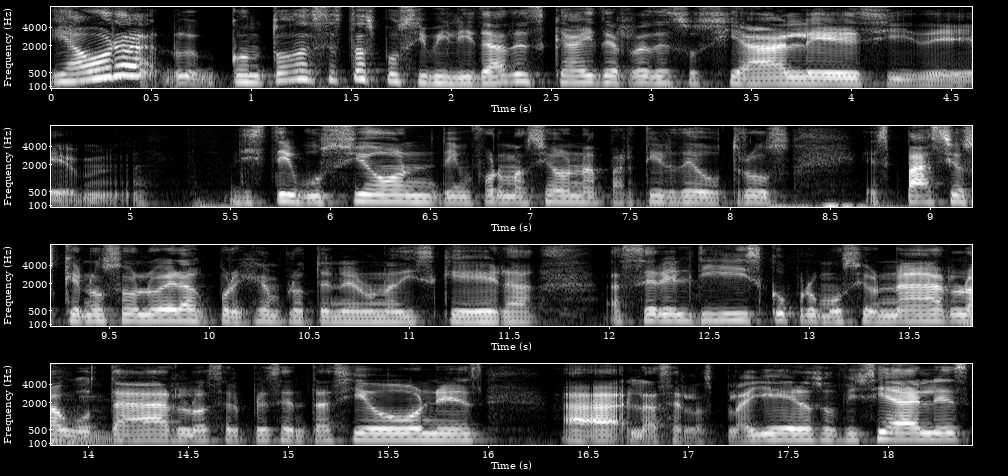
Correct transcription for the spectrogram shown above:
Y ahora, eh, con todas estas posibilidades que hay de redes sociales y de mm, distribución de información a partir de otros espacios que no solo era, por ejemplo, tener una disquera, hacer el disco, promocionarlo, agotarlo, hacer presentaciones, a- hacer las playeras oficiales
